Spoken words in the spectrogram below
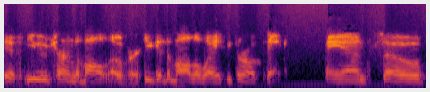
if you turn the ball over, if you get the ball away, if you throw a pick. And so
